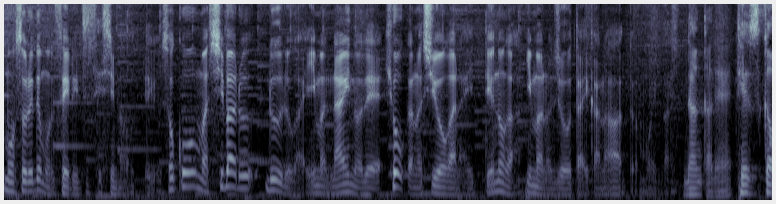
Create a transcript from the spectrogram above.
もうそれでもも成立してしまうっていう。そこをまあ縛るルールが今ないので評価のしようがないっていうのが今の状態かなと思います。なんかね手塚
